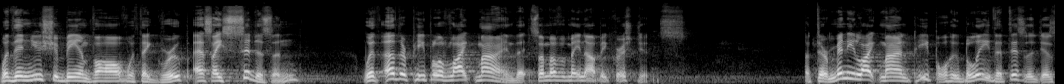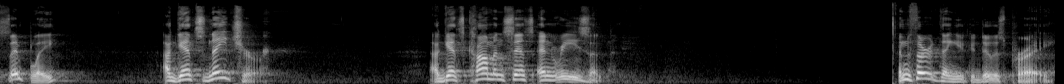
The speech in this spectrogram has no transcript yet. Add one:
Well, then you should be involved with a group as a citizen with other people of like mind, that some of them may not be Christians. But there are many like minded people who believe that this is just simply against nature, against common sense and reason. And the third thing you can do is pray.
